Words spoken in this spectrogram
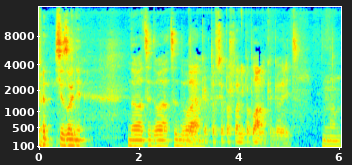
в этом сезоне. 2022. да, как-то все пошло не по плану, как говорится. Ну,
